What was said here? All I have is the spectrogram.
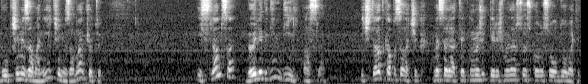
Bu kimi zaman iyi, kimi zaman kötü. İslamsa böyle bir din değil aslen. İçtihat kapısı açık. Mesela teknolojik gelişmeler söz konusu olduğu vakit.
